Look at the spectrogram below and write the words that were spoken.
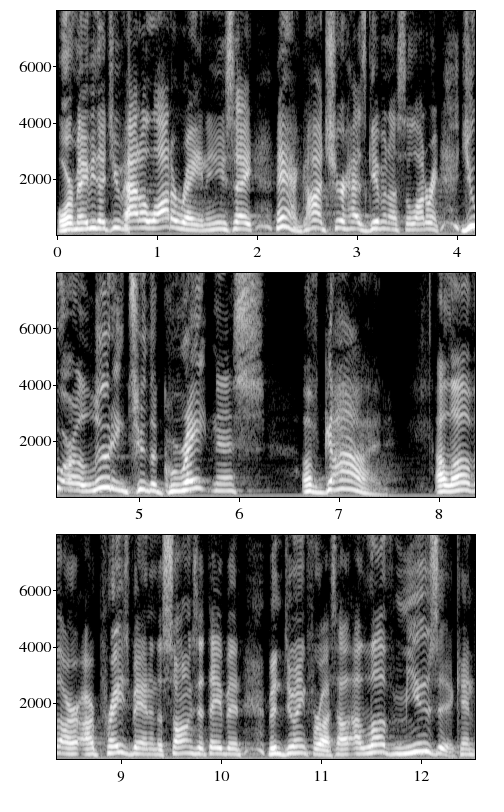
Or maybe that you've had a lot of rain and you say, Man, God sure has given us a lot of rain. You are alluding to the greatness of God. I love our, our praise band and the songs that they've been, been doing for us. I, I love music and,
